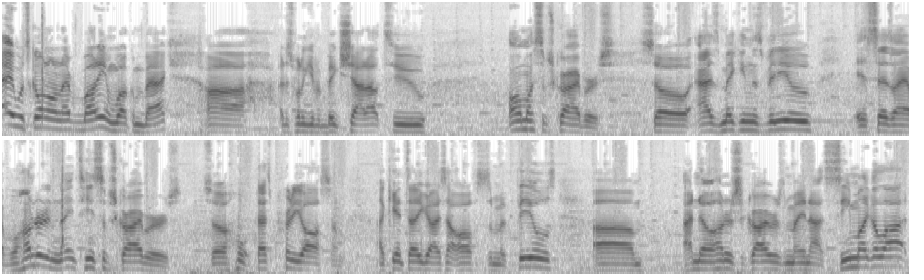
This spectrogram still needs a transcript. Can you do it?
Hey, what's going on everybody and welcome back. Uh, I just want to give a big shout out to all my subscribers. So as making this video, it says I have 119 subscribers. So that's pretty awesome. I can't tell you guys how awesome it feels. Um, I know 100 subscribers may not seem like a lot,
